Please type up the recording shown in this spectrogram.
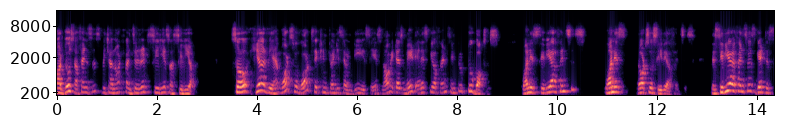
or those offenses which are not considered serious or severe. So here we have what? So what section 27D says now it has made NSQ offense into two boxes. One is severe offenses, one is not so severe offenses. The severe offenses get the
